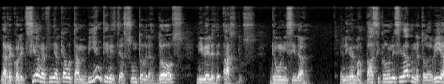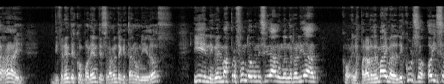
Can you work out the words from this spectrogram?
la recolección, al fin y al cabo, también tiene este asunto de los dos niveles de Ahdus, de unicidad. El nivel más básico de unicidad, donde todavía hay diferentes componentes solamente que están unidos, y el nivel más profundo de unicidad, en donde en realidad, en las palabras del Maima, del discurso, hoy se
